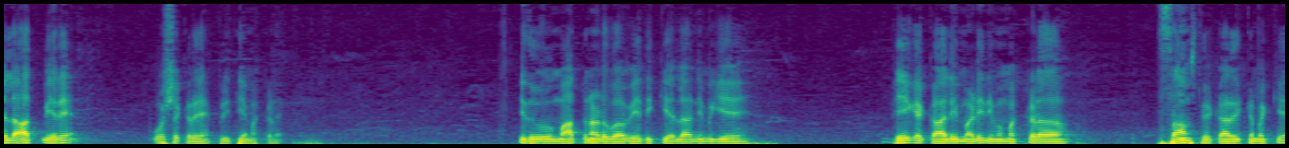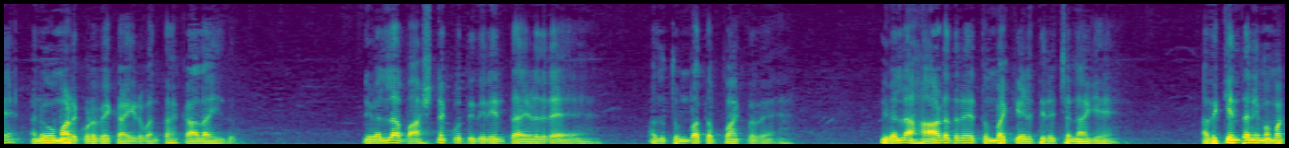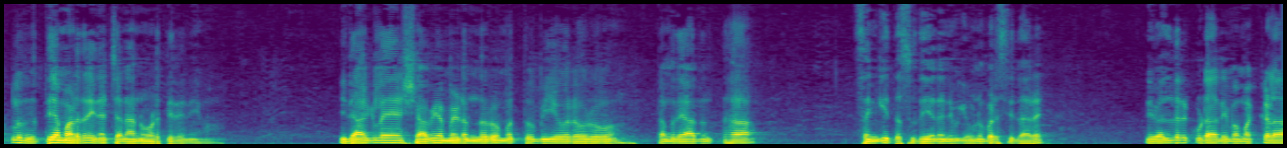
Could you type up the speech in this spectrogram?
ಎಲ್ಲ ಆತ್ಮೀಯರೇ, ಪೋಷಕರೇ, ಪ್ರೀತಿಯ ಮಕ್ಕಳೇ. ಇದು ಮಾತನಾಡುವ ವೇದಿಕೆಯಲ್ಲ ನಿಮಗೆ ಬೇಗ ಖಾಲಿ ಮಾಡಿ ನಿಮ್ಮ ಮಕ್ಕಳ ಸಾಂಸ್ಕೃತಿಕ ಕಾರ್ಯಕ್ರಮಕ್ಕೆ ಅನುವು ಮಾಡಿಕೊಡಬೇಕಾಗಿರುವಂತಹ ಕಾಲ ಇದು. ನೀವೆಲ್ಲ ಭಾಷಣ ಕೂತಿದ್ದೀರಿ ಅಂತ ಹೇಳಿದ್ರೆ ಅದು ತುಂಬ ತಪ್ಪಾಗ್ತದೆ. ನೀವೆಲ್ಲ ಹಾಡಿದ್ರೆ ತುಂಬ ಕೇಳ್ತೀರಿ ಚೆನ್ನಾಗಿ. ಅದಕ್ಕಿಂತ ನಿಮ್ಮ ಮಕ್ಕಳು ನೃತ್ಯ ಮಾಡಿದ್ರೆ ಇನ್ನೂ ಚೆನ್ನಾಗಿ ನೋಡ್ತೀರಿ ನೀವು. ಇದಾಗಲೇ ಶಾವ್ಯ ಮೇಡಮ್ನವರು ಮತ್ತು ಬಿ ಅವರವರು ತಮ್ಮದೇ ಆದಂತಹ ಸಂಗೀತ ಸುದ್ದಿಯನ್ನು ನಿಮಗೆ ಉಣಬಡಿಸಿದ್ದಾರೆ. ನೀವೆಲ್ಲರೂ ಕೂಡ ನಿಮ್ಮ ಮಕ್ಕಳ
